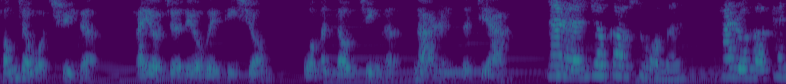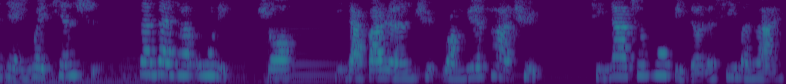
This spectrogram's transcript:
同着我去的还有这六位弟兄，我们都进了那人的家。那人就告诉我们，他如何看见一位天使站在他屋里，说：“你打发人去往约帕去，请那称呼彼得的西门来。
